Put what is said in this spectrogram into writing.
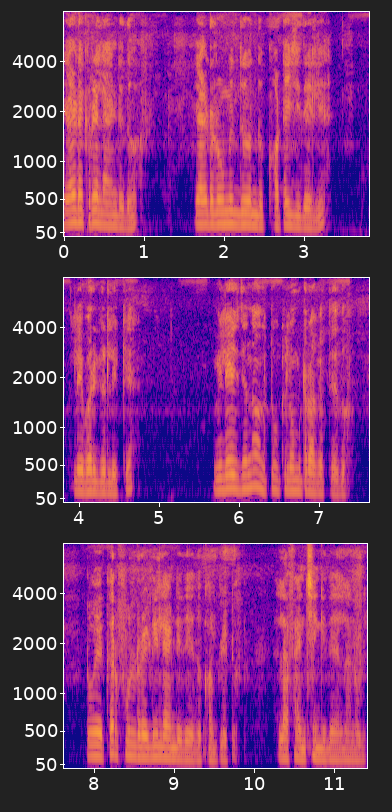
ಎರಡು ಎಕರೆ ಲ್ಯಾಂಡ್ ಇದು. ಎರಡು ರೂಮಿಂದು ಒಂದು ಕಾಟೇಜ್ ಇದೆ ಇಲ್ಲಿ ಲೇಬರ್ಗೆ ಇರಲಿಕ್ಕೆ. ವಿಲೇಜ್ದಿಂದ ಒಂದು ಟೂ ಕಿಲೋಮೀಟ್ರ್ ಆಗುತ್ತೆ ಇದು. Two acre full ready land ಇದೆ ಇದು ಕಂಪ್ಲೀಟು ಎಲ್ಲ ಫ್ಯಾನ್ಸಿಂಗ್ ಇದೆ, ಎಲ್ಲ ನೋಡಿ.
